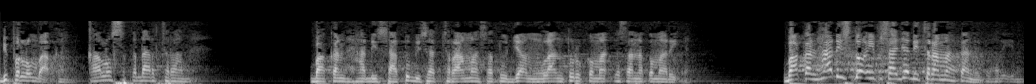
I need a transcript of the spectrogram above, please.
diperlombakan. Kalau sekedar ceramah. Bahkan hadis satu bisa ceramah satu jam melantur ke, sana kemari. Bahkan hadis doib saja diceramahkan itu hari ini.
